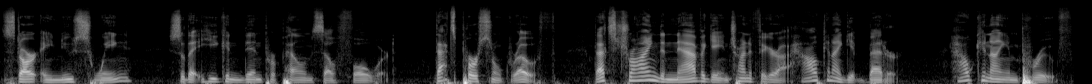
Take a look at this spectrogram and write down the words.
start a new swing so that he can then propel himself forward. That's personal growth. That's trying to navigate and trying to figure out how can I get better? How can I improve?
